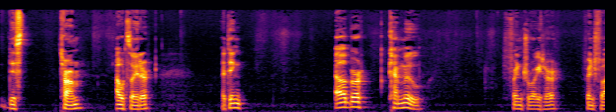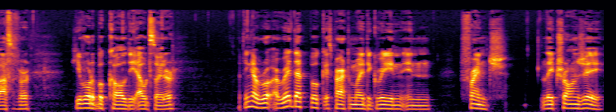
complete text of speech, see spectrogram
this term, outsider. I think Albert Camus, French writer, French philosopher, he wrote a book called The Outsider. I think I, wrote, I read that book as part of my degree in, in French, L'étranger,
